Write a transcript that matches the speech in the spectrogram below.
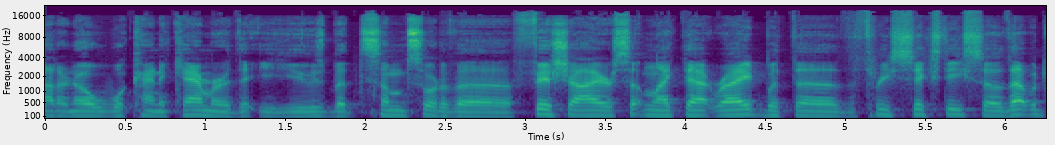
I don't know what kind of camera that you use, but some sort of a fisheye or something like that, right? With the the 360. So that would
